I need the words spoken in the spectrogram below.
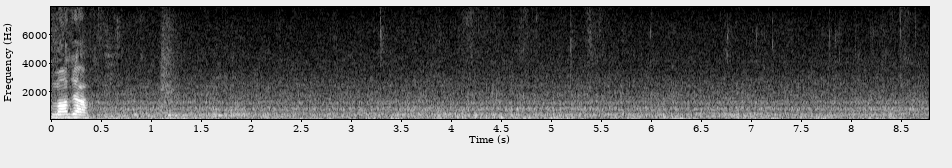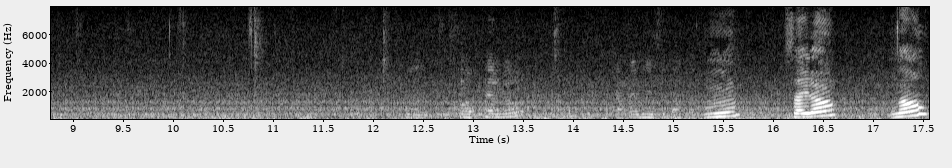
মজা Mm. Cider? No?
